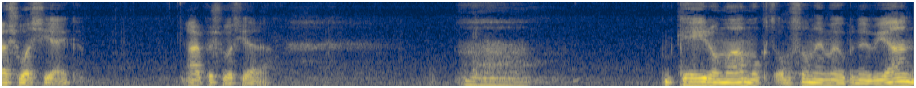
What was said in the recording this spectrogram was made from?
რა შუაშია ეგ? არაფერ შუაში არა. გეი რომა მოგწონსო მე მეუბნებიან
